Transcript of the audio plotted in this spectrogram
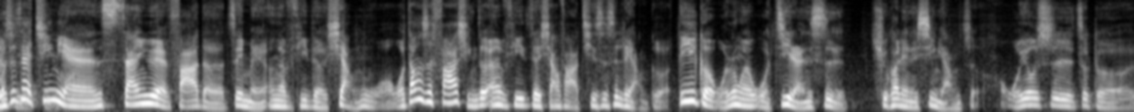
我是在今年三月发的这枚 NFT 的项目哦。我当时发行这个 NFT 的想法其实是两个，第一个，我认为我既然是区块链的信仰者，我又是这个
